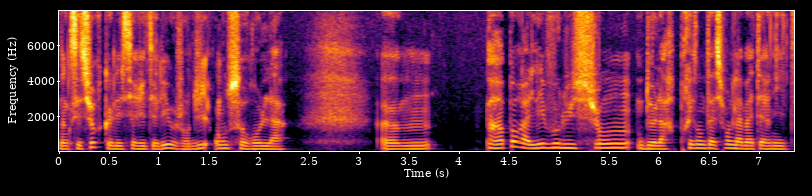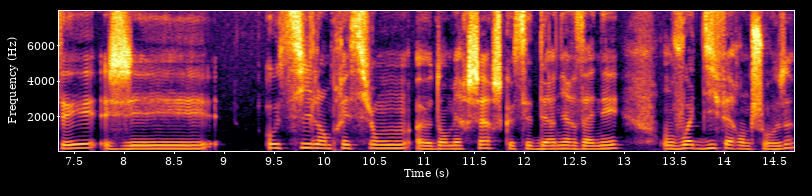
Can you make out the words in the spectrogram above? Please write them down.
Donc c'est sûr que les séries télé aujourd'hui ont ce rôle-là. Euh, par rapport à l'évolution de la représentation de la maternité, j'ai aussi l'impression euh, dans mes recherches que ces dernières années, on voit différentes choses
